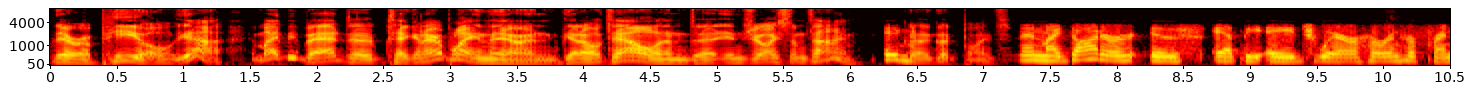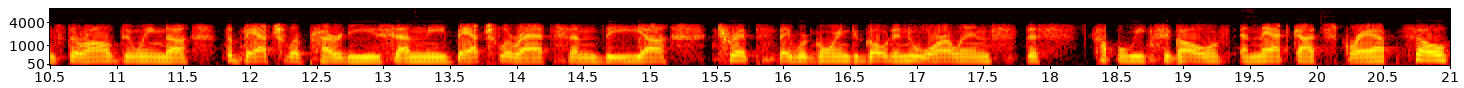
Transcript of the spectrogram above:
their appeal. Yeah, it might be bad to take an airplane there and get a hotel and uh, enjoy some time. Uh, good points. And my daughter is at the age where her and her friends they're all doing the the bachelor parties and the bachelorettes and the uh trips. They were going to go to New Orleans this couple weeks ago and that got scrapped. So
